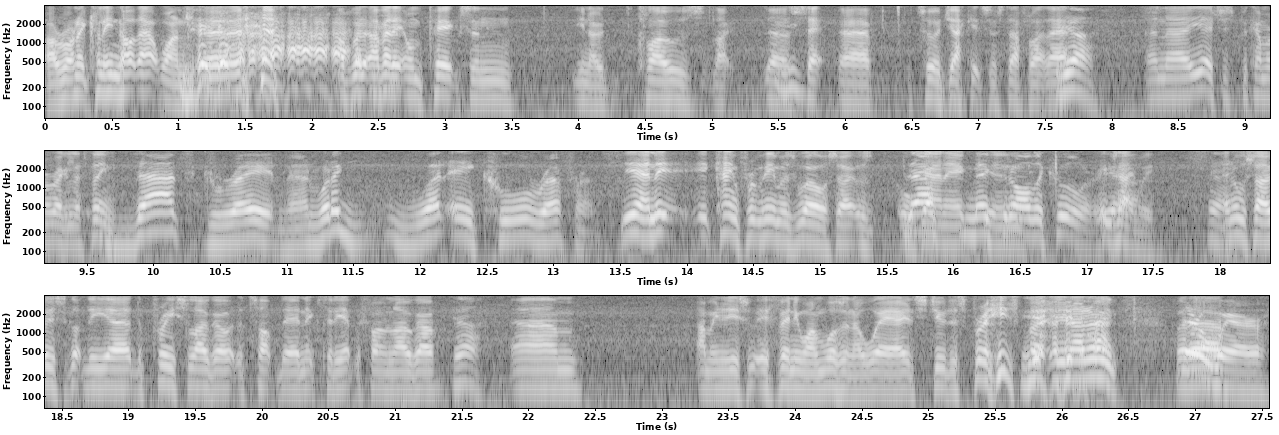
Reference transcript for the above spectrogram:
Ironically, not that one. Uh, I've, got, I've had it on picks and you know clothes like uh, set uh, tour jackets and stuff like that. Yeah. And uh, yeah, it's just become a regular thing. That's great, man. What a what a cool reference. Yeah, and it, it came from him as well, so it was organic. That makes it all the cooler. Exactly. Yeah. And also, it's got the uh, the Priest logo at the top there, next to the Epiphone logo. Yeah. Um, I mean, if anyone wasn't aware, it's Judas Priest, but you know what I mean. But, They're uh, aware.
